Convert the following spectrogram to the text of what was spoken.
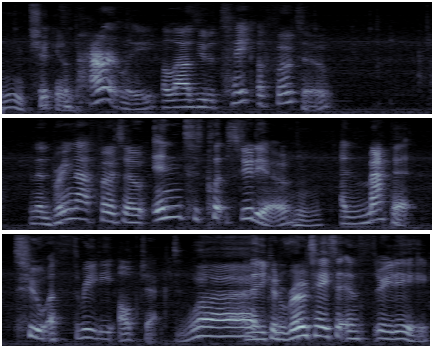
Mm, It chicken. apparently allows you to take a photo and then bring that photo into Clip Studio Mhm. and map it to a 3D object. What? And then you can rotate it in 3D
